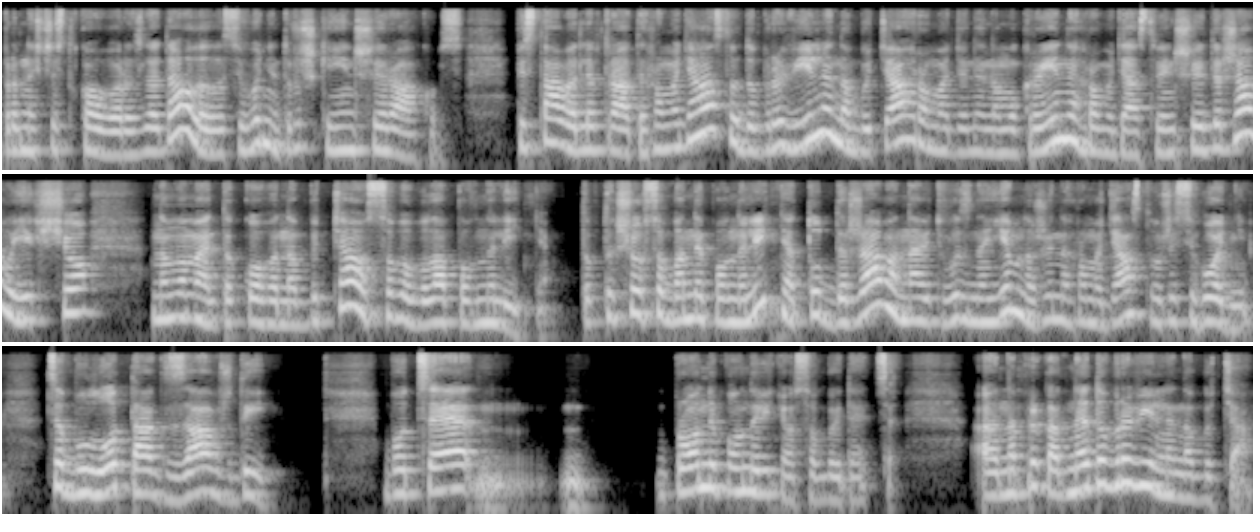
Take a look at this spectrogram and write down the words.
Про них частково розглядали, але сьогодні трошки інший ракурс. Підстави для втрати громадянства добровільне набуття громадянином України громадянства іншої держави, якщо на момент такого набуття особа була повнолітня. Тобто, якщо особа неповнолітня, тут держава навіть визнає множинне громадянство вже сьогодні. Це було так завжди. Бо це про неповнолітню особу йдеться. Наприклад, недобровільне набуття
